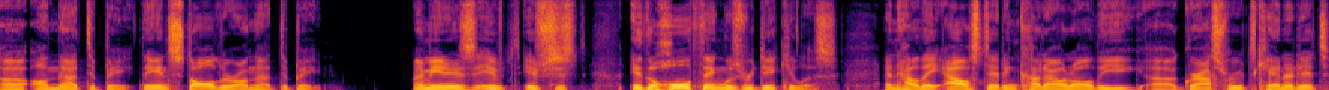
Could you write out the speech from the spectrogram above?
uh, on that debate. They installed her on that debate. I mean, it's, it, it's just it, the whole thing was ridiculous, and how they ousted and cut out all the uh, grassroots candidates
